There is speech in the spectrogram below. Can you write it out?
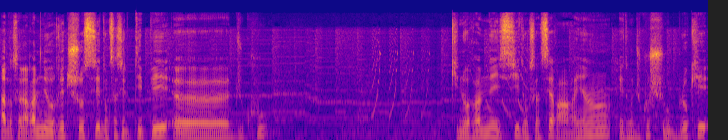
Ah, donc ça m'a ramené au rez-de-chaussée. Donc ça, c'est le TP, euh, du coup qui nous ramenait ici, donc ça ne sert à rien. Et donc du coup je suis bloqué.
